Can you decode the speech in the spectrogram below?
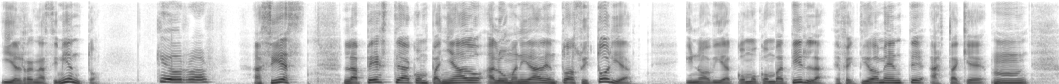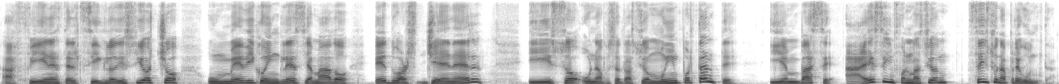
y el Renacimiento. ¡Qué horror! Así es, la peste ha acompañado a la humanidad en toda su historia, y no había cómo combatirla, efectivamente, hasta que mm, a fines del siglo XVIII un médico inglés llamado Edward Jenner hizo una observación muy importante y en base a esa información se hizo una pregunta.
